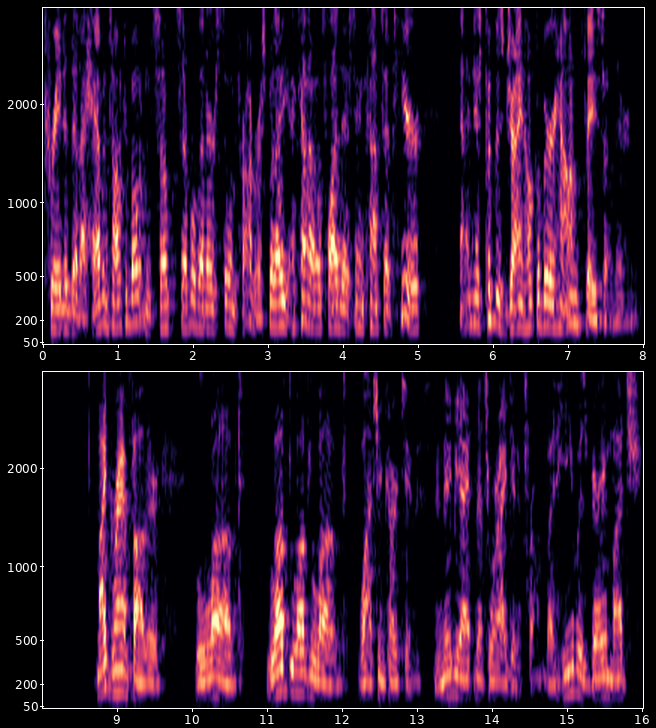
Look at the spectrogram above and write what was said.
created that I haven't talked about, and so, several that are still in progress. But I, I kind of applied that same concept here, and I just put this giant Huckleberry Hound face on there. And My grandfather loved, loved, loved, loved watching cartoons. And maybe I, that's where I get it from. But he was very much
